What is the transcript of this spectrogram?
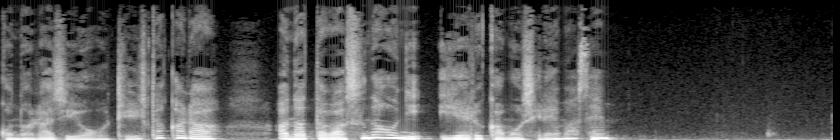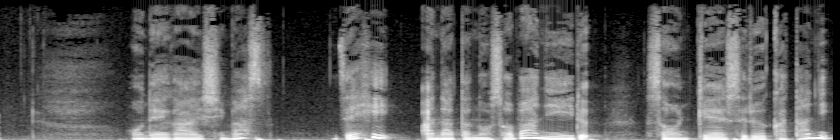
このラジオを聞いたからあなたは素直に言えるかもしれません。お願いします。ぜひあなたのそばにいる尊敬する方に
